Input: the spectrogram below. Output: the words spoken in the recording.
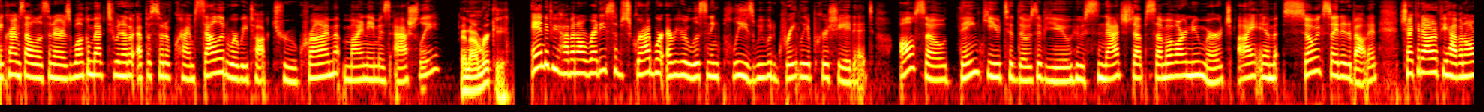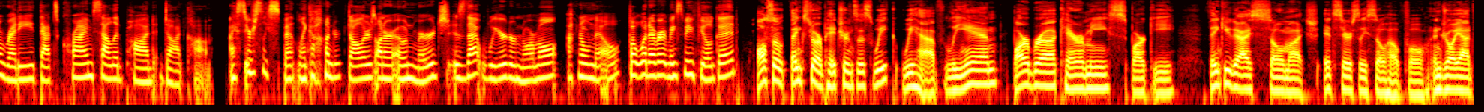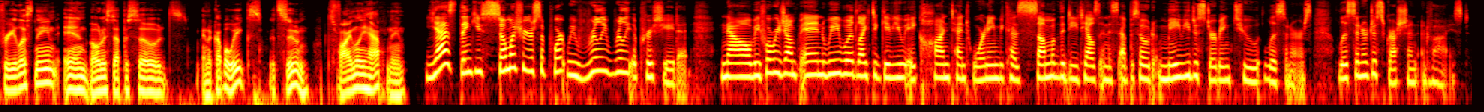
Hey, Crime Salad listeners, welcome back to another episode of Crime Salad where we talk true crime. My name is Ashley. And I'm Ricky. And if you haven't already, subscribe wherever you're listening, please. We would greatly appreciate it. Also, thank you to those of you who snatched up some of our new merch. I am so excited about it. Check it out if you haven't already. That's crimesaladpod.com. I seriously spent like $100 on our own merch. Is that weird or normal? I don't know. But whatever, it makes me feel good. Also, thanks to our patrons this week, we have Leanne, Barbara, Karami, Sparky. Thank you guys so much. It's seriously so helpful. Enjoy ad free listening and bonus episodes in a couple weeks. It's soon. It's finally happening. Yes, thank you so much for your support. We really, really appreciate it. Now, before we jump in, we would like to give you a content warning because some of the details in this episode may be disturbing to listeners. Listener discretion advised.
